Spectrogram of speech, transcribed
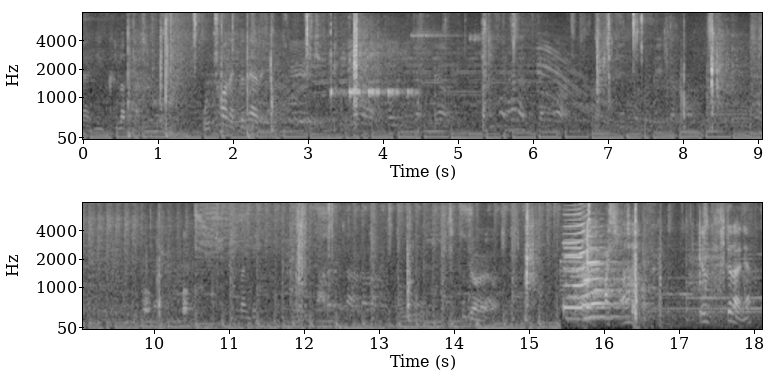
야, 니 큰일 났다. 5초 안에 끝내야 돼. 어, 어, 3단계? 좋아요. 아, 진짜. 이건 끝 아니야?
